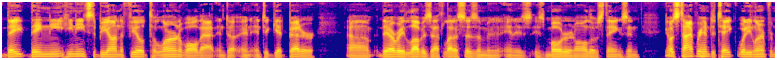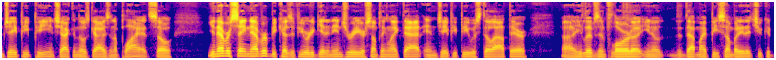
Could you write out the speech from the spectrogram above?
they they need he needs to be on the field to learn of all that and to and, and to get better. Um, they already love his athleticism and, and, his his motor and all those things, and you know it's time for him to take what he learned from JPP and Shaq and those guys and apply it. So you never say never because if you were to get an injury or something like that and JPP was still out there, uh, he lives in Florida. You know th- that might be somebody that you could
